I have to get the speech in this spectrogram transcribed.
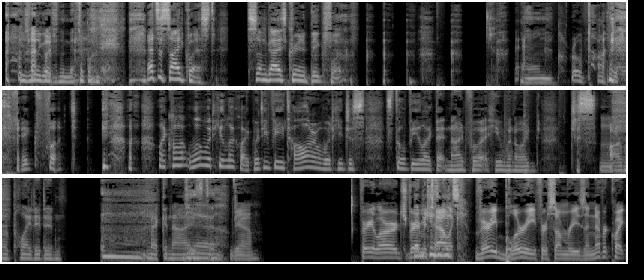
he's really going for the mythical. That's a side quest. Some guys created Bigfoot. Um, Robotic Bigfoot. like what? What would he look like? Would he be taller, or would he just still be like that nine foot humanoid, just Hmm. armor plated and mechanized? yeah. And, Yeah. Very large, very Yeah, metallic, very blurry for some reason. Never quite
